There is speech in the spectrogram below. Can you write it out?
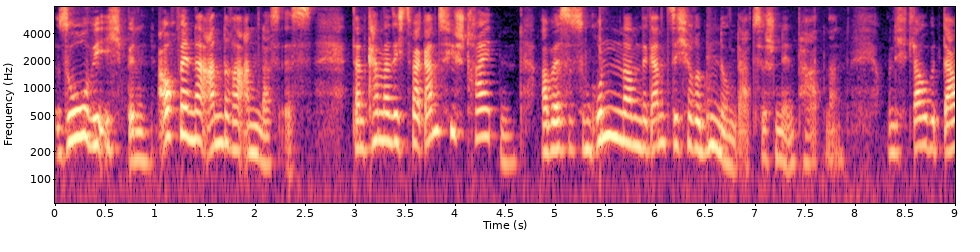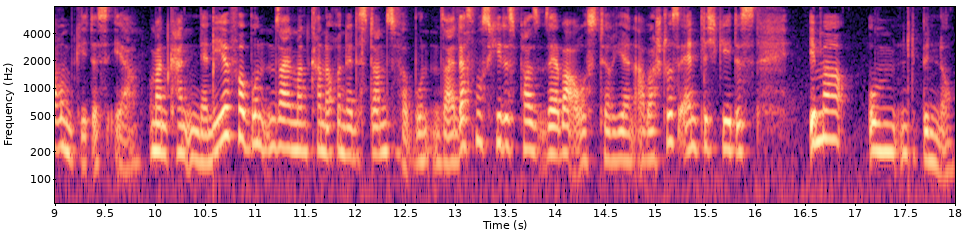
So wie ich bin, auch wenn der andere anders ist. Dann kann man sich zwar ganz viel streiten, aber es ist im Grunde genommen eine ganz sichere Bindung da zwischen den Partnern. Und ich glaube, darum geht es eher. Man kann in der Nähe verbunden sein, man kann auch in der Distanz verbunden sein. Das muss jedes Paar selber austarieren. Aber schlussendlich geht es immer um die Bindung.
